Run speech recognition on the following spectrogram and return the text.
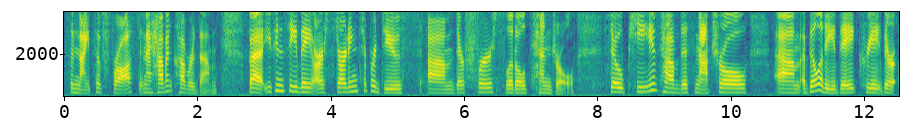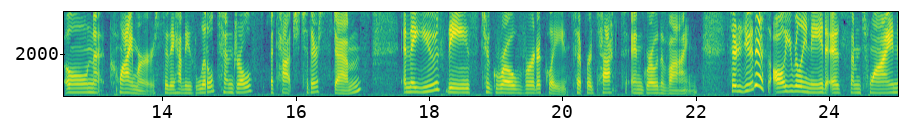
some nights of frost and I haven't covered them. But you can see they are starting to produce um, their first little tendril. So peas have this natural um, ability, they create their own climbers. So they have these little tendrils attached to their stems and they use these to grow vertically to protect and grow the vine. So to do this, all you really need is some twine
